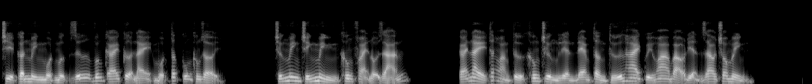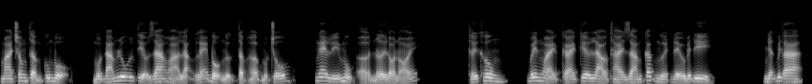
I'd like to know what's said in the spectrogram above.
Chỉ cần mình một mực giữ vững cái cửa này một tấc cũng không rời. Chứng minh chính mình không phải nội gián. Cái này thất hoàng tử không chừng liền đem tầng thứ hai quý hoa bảo điện giao cho mình. Mà trong tầm cung bộ, một đám lũ tiểu gia hỏa lặng lẽ bộ ngực tập hợp một chỗ, nghe lý mục ở nơi đó nói. Thấy không bên ngoài cái kia lão thái giám các người đều biết đi. Nhận biết ta,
